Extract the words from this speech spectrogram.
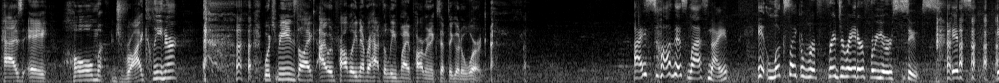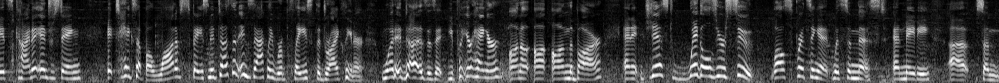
has a home dry cleaner, which means like I would probably never have to leave my apartment except to go to work. I saw this last night. It looks like a refrigerator for your suits. It's it's kind of interesting. It takes up a lot of space and it doesn't exactly replace the dry cleaner. What it does is it you put your hanger on, a, on the bar and it just wiggles your suit while spritzing it with some mist and maybe uh, some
